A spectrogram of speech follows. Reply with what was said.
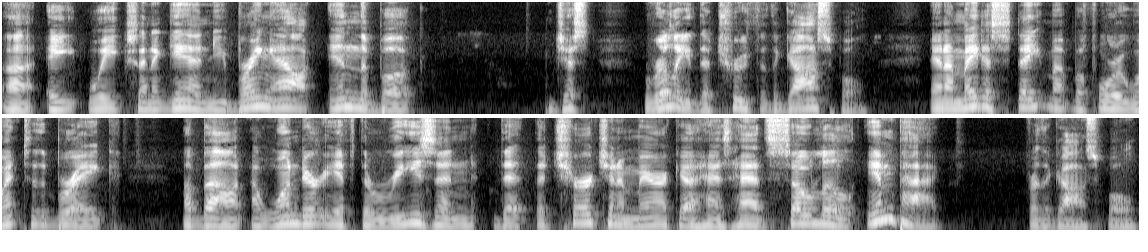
uh, eight weeks. And again, you bring out in the book just really the truth of the gospel. And I made a statement before we went to the break about I wonder if the reason that the church in America has had so little impact for the gospel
